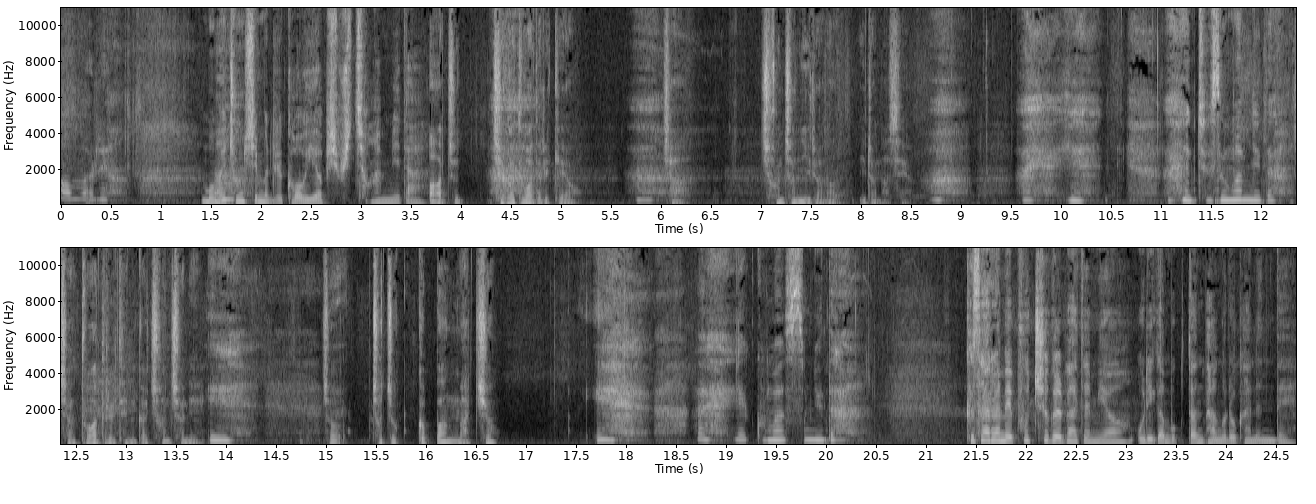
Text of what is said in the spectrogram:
아 말이야. 몸의 중심을 잃고 어이없이 휘청합니다. 아, 저 제가 도와드릴게요. 자, 천천히 일어나 일어나세요. 예. 아, 죄송합니다. 자, 도와드릴 테니까 천천히. 예, 저 저쪽 끝방 맞죠? 예. 예, 고맙습니다. 그 사람의 부축을 받으며 우리가 묵던 방으로 가는데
